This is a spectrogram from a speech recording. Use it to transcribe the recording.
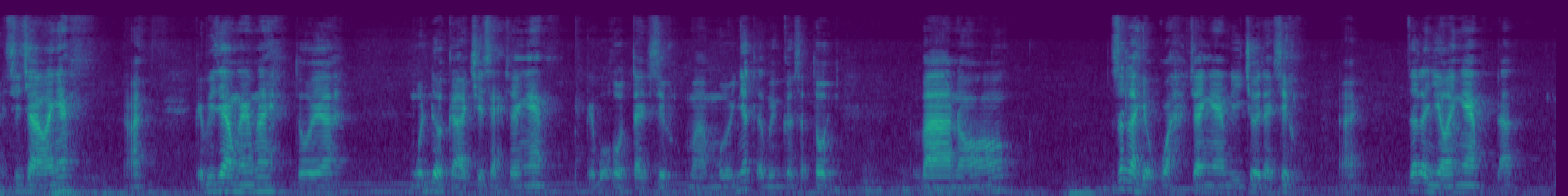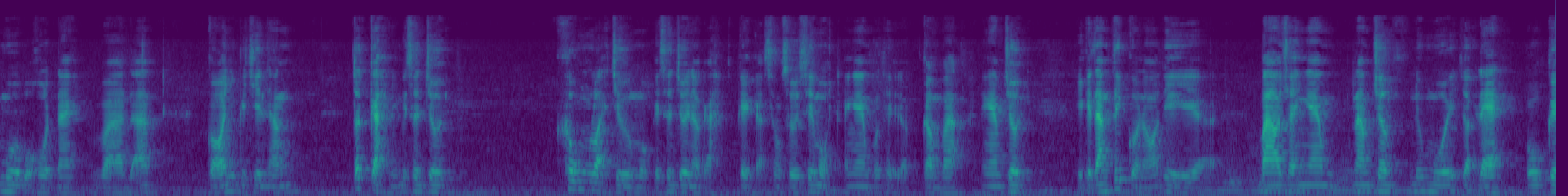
Đấy, Xin chào anh em. Đấy, Cái video ngày hôm nay tôi à, muốn được à, chia sẻ cho anh em cái bộ hột tài xỉu mà mới nhất ở bên cơ sở tôi. Và nó rất là hiệu quả cho anh em đi chơi tài xỉu. Đấy. rất là nhiều anh em đã mua bộ hột này và đã có những cái chiến thắng tất cả những cái sân chơi. Không loại trừ một cái sân chơi nào cả kể cả sòng sới C1 anh em có thể là cầm vào anh em chơi thì cái tăng tích của nó thì ờ, bao cho anh em nam châm nước muối dọi đèn ok.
